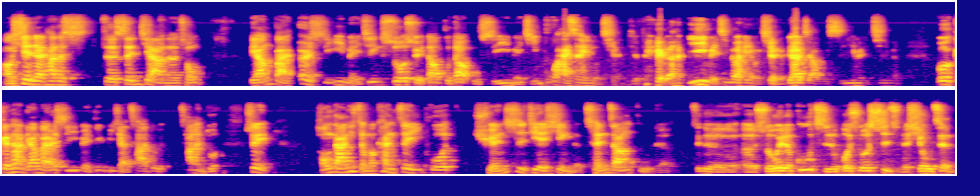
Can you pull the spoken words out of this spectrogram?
哦，现在他的这身价呢，从两百二十亿美金缩水到不到五十亿美金，不过还是很有钱，就对了，一亿美金都很有钱了，不要讲五十亿美金了，不过跟他两百二十亿美金比起来差多差很多，所以宏达你怎么看这一波全世界性的成长股的？这个呃所谓的估值或者说市值的修正，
